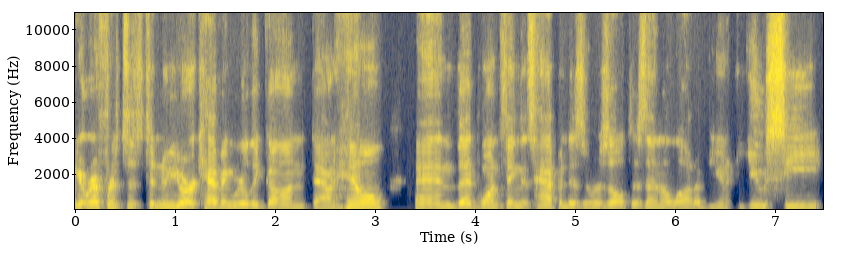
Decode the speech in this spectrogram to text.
get references to New York having really gone downhill, and that one thing that's happened as a result is then a lot of UC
